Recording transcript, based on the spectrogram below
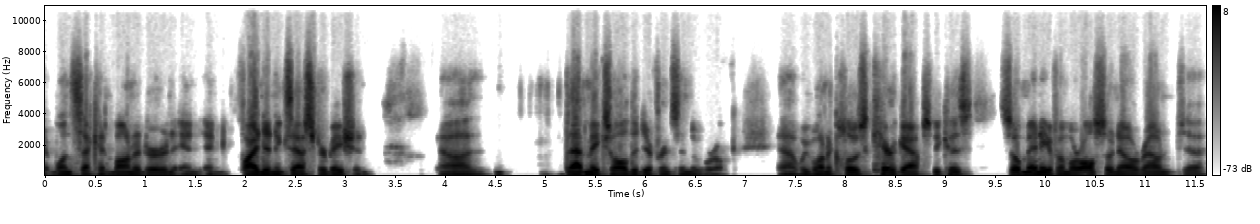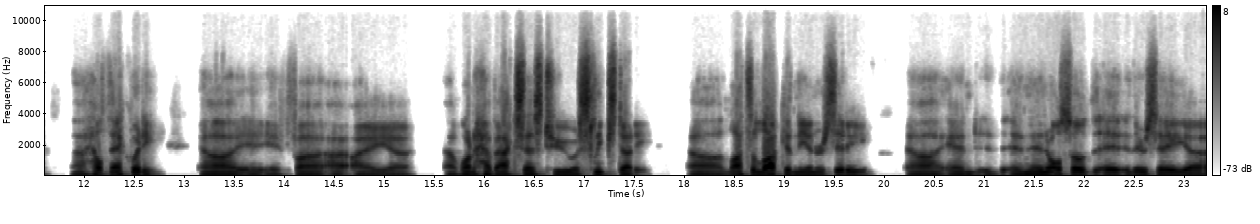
at one second monitor and, and, and find an exacerbation, that makes all the difference in the world. Uh, we want to close care gaps because so many of them are also now around uh, uh, health equity. Uh, if uh, I, I want to have access to a sleep study, lots of luck in the inner city, and and then also there's a uh,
